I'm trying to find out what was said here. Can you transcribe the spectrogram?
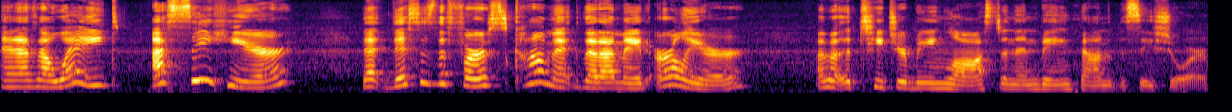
And as I wait, I see here that this is the first comic that I made earlier about the teacher being lost and then being found at the seashore.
